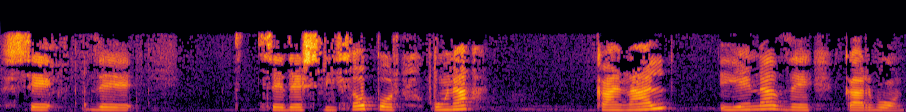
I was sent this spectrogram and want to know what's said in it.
Se, se deslizó por una canal llena de carbón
